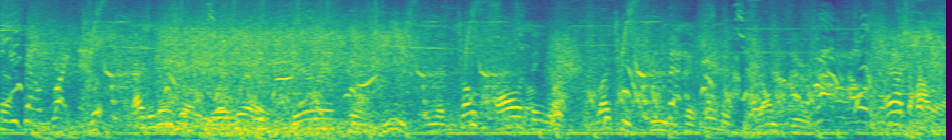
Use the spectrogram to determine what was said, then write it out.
1, you down right now! I think the switch was Beerus and Beast, and if Trunks falls, then you're likely screwed because he'll just jump you. I have to have a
